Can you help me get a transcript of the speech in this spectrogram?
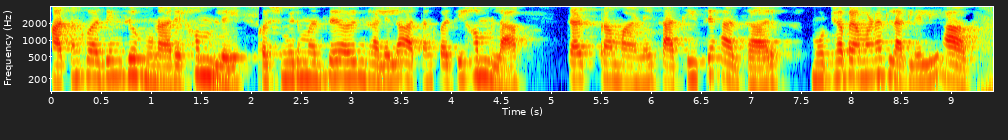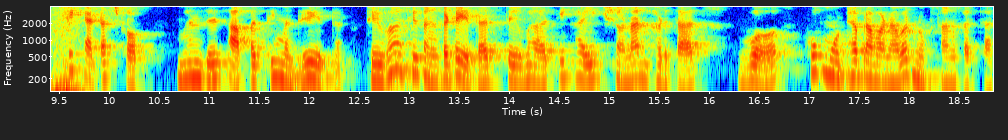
आतंकवादींचे होणारे हमले काश्मीरमध्ये झालेला आतंकवादी हमला त्याचप्रमाणे साथीचे आजार मोठ्या प्रमाणात लागलेली आग हे कॅटास्ट्रॉफ म्हणजेच आपत्तीमध्ये येतात. जेव्हा अशी संकटे येतात तेव्हा ती काही क्षणात घडतात व खूप मोठ्या प्रमाणावर नुकसान करतात.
